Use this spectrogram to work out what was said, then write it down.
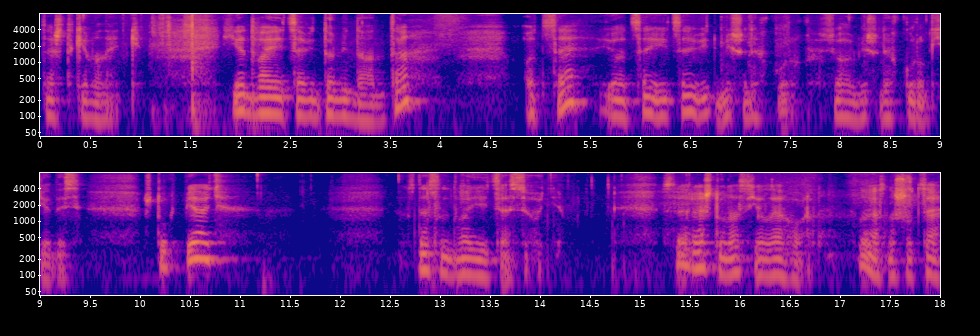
Теж таке маленьке. Є два яйця від домінанта. Оце і оце яйце від мішаних курок. Всього мішаних курок є десь штук 5. Знесли два яйця сьогодні. Все решта у нас є легорн. Ну, ясно, що це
